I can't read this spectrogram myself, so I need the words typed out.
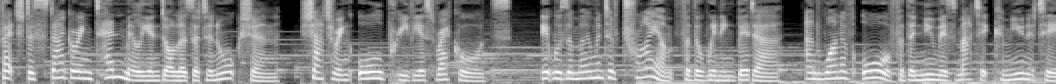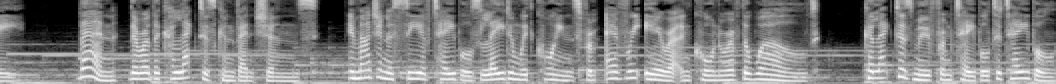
fetched a staggering $10 million at an auction, shattering all previous records. It was a moment of triumph for the winning bidder, and one of awe for the numismatic community. Then, there are the collectors' conventions. Imagine a sea of tables laden with coins from every era and corner of the world. Collectors move from table to table,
